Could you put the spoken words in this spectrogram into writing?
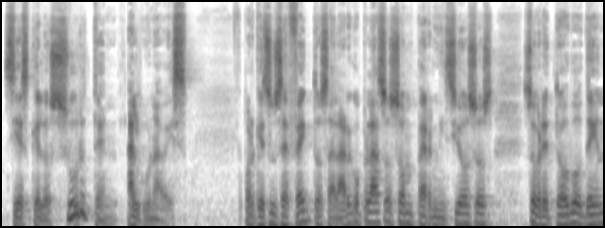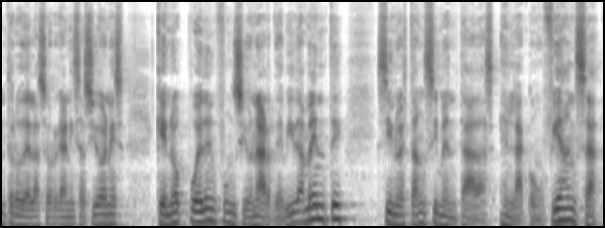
si es que los surten alguna vez, porque sus efectos a largo plazo son perniciosos, sobre todo dentro de las organizaciones que no pueden funcionar debidamente si no están cimentadas en la confianza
